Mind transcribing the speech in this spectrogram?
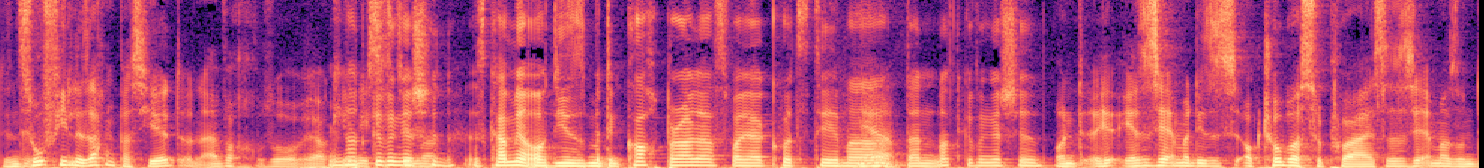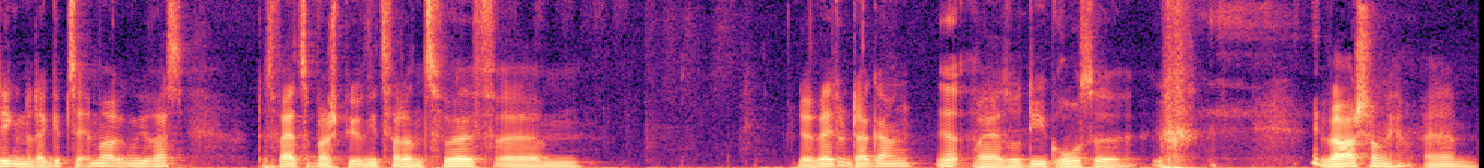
Da sind so viele Sachen passiert und einfach so, ja, okay, Not giving a Thema. shit. Es kam ja auch dieses mit den Koch Brothers, war ja kurz Thema. Ja. Dann Not giving a shit. Und jetzt ist ja immer dieses Oktober-Surprise, das ist ja immer so ein Ding, ne? da gibt es ja immer irgendwie was. Das war ja zum Beispiel irgendwie 2012, ähm, der Weltuntergang Ja. war ja so die große Überraschung. Ähm,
